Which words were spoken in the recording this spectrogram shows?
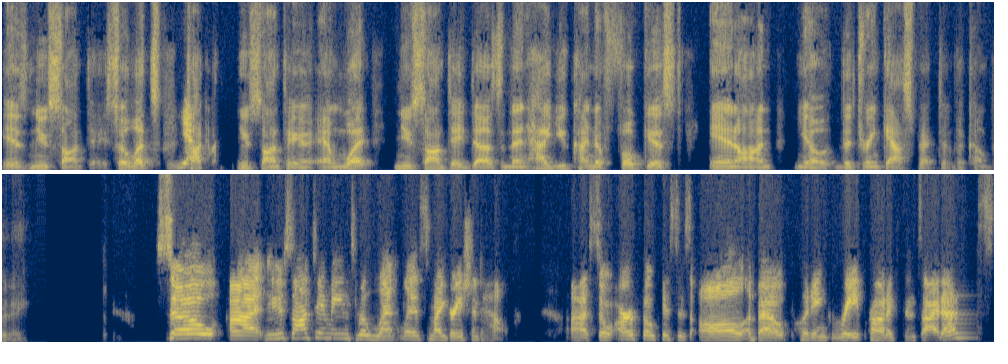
is Gnu Sante. So let's yeah. talk about Gnu Sante and what Gnu Sante does, and then how you kind of focused in on you know the drink aspect of the company. So uh, Gnu Sante means relentless migration to health. Uh, so our focus is all about putting great products inside us.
